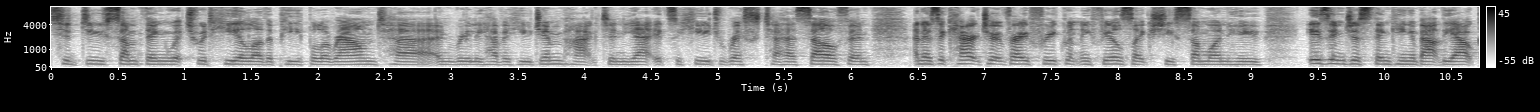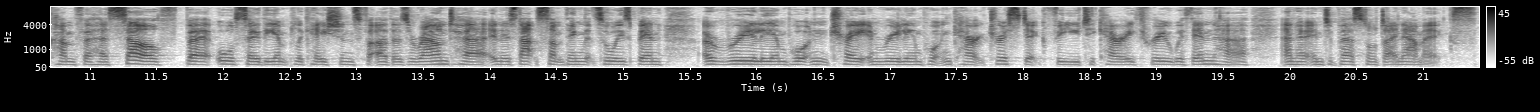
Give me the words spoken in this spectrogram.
to do something which would heal other people around her and really have a huge impact and yet it's a huge risk to herself. And and as a character it very frequently feels like she's someone who isn't just thinking about the outcome for herself but also the implications for others around her. And is that something that's always been a really important trait and really important characteristic for you to carry through within her and her interpersonal dynamics?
